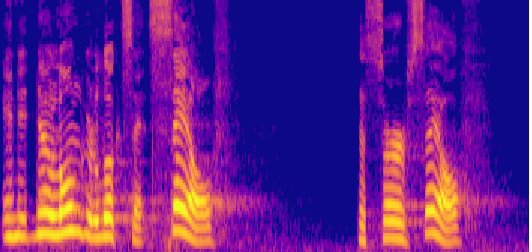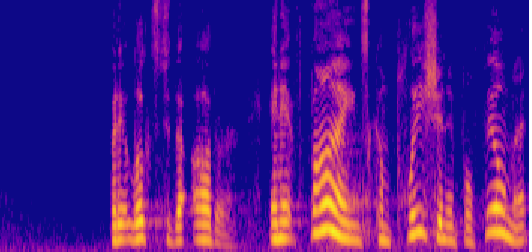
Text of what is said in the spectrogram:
And it no longer looks at self to serve self, but it looks to the other and it finds completion and fulfillment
